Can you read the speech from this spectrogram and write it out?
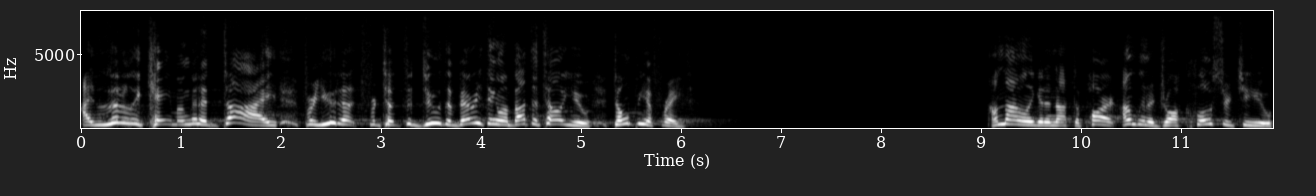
I literally came, I'm going to die for you to, for, to, to do the very thing I'm about to tell you. Don't be afraid. I'm not only going to not depart, I'm going to draw closer to you.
